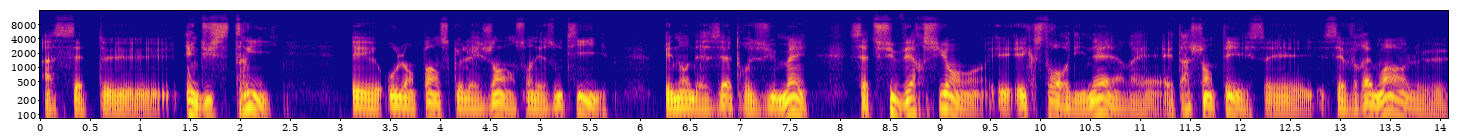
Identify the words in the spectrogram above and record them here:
à cette euh, industrie et où l'on pense que les gens sont des outils et non des êtres humains, cette subversion extraordinaire est, à chanter. C'est vraiment le,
